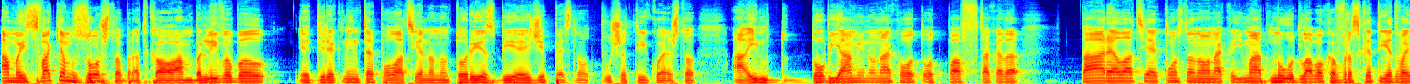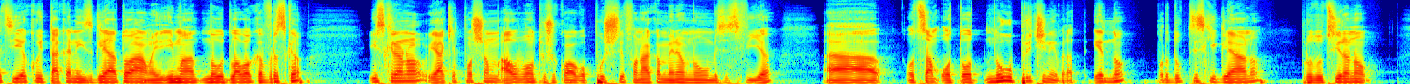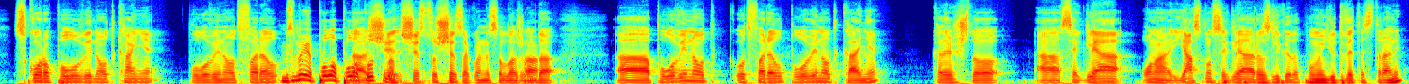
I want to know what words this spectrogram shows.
Ама и сваќам зошто брат, као Unbelievable е директна интерполација на Notorious B.I.G. песна од Pusha T која што а им доби Амин онака од од Puff така да таа релација е константно онака имаат многу длабока врска тие двајци иако и така не изгледа тоа, ама имаат многу длабока врска. Искрено, ја ќе почнам албумот уште кога го пуштив онака мене многу ми се свија. А, од сам од од многу причини брат. Едно, продукциски гледано, продуцирано скоро половина од Кање, половина од Фарел. Мислам дека е пола пола да, точно. ше- 606 ако не се лажам, Да. да. А, половина од од Фарел, половина од Кање, каде што а, се гледа, она јасно се гледа разликата помеѓу двете страни.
